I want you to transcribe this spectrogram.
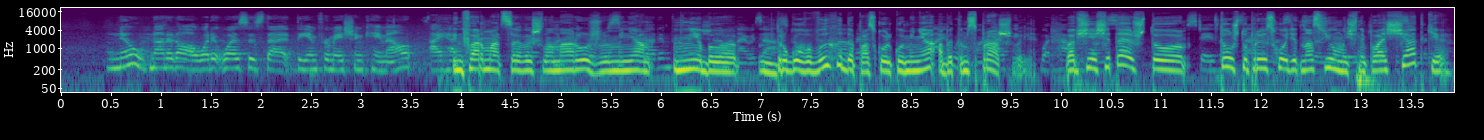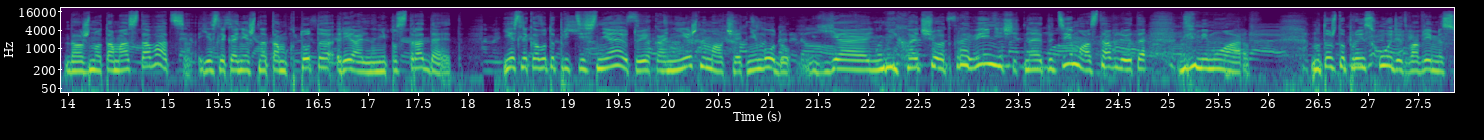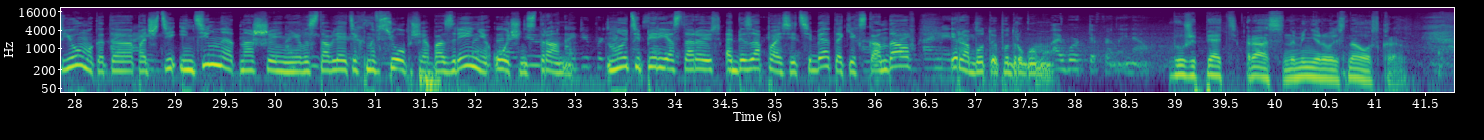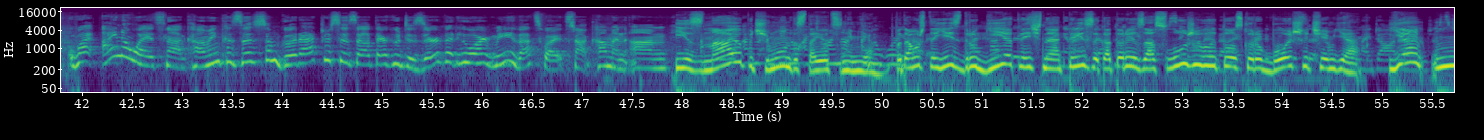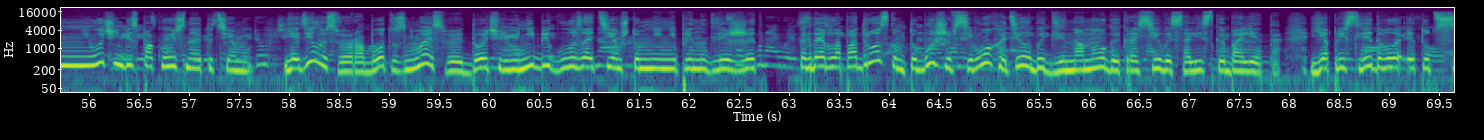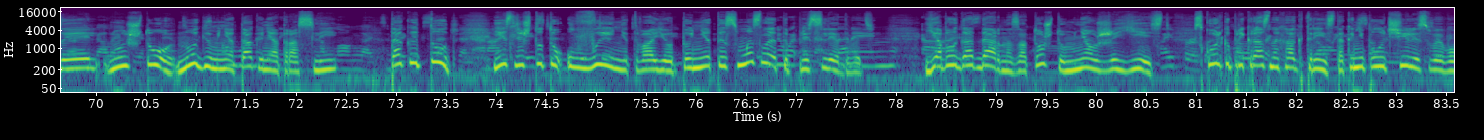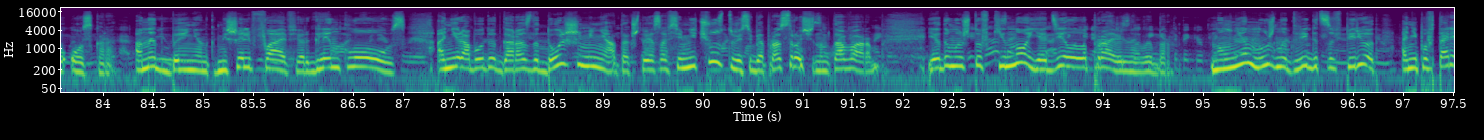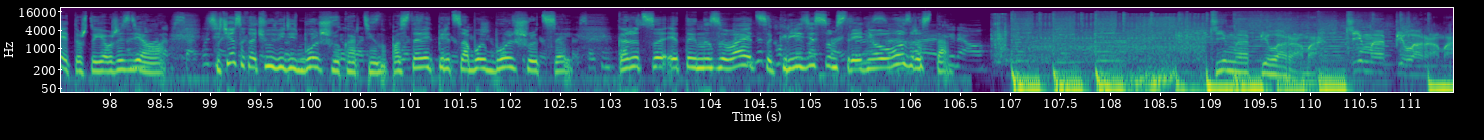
Информация вышла наружу, у меня не было другого выхода, поскольку меня об этом спрашивали. Вообще, я считаю, что то, что происходит на съемочной площадке, должно там и оставаться, если, конечно, там кто-то реально не пострадает. Если кого-то притесняют, то я, конечно, молчать не буду. Я не хочу откровенничать на эту тему, оставлю это для мемуаров. Но то, что происходит во время съемок, это почти интимные отношения, выставлять их на всеобщее обозрение очень странно. Но теперь я стараюсь обезопасить себя от таких скандалов и работаю по-другому. Вы уже пять раз номинировались на Оскар. Why, I know why it's not coming, because there's some good actresses out there who deserve it, who aren't me. That's why it's not coming. Um, И знаю, почему он достается не мне. Потому что есть другие отличные актрисы, которые заслуживают Оскара больше, чем я. Я не очень беспокоюсь на эту тему. Я делаю свою работу, занимаюсь своей дочерью, не бегу за тем, что мне не принадлежит. Когда я была подростком, то больше всего хотела быть длинноногой, красивой солисткой балета. Я преследовала эту цель. Ну и что? Ноги у меня так и не отросли. Так и тут. Если что-то, увы, не твое, то нет и смысла это преследовать. Я благодарна за то, что у меня уже есть. Сколько прекрасных актрис так и не получили своего Оскара. Аннет Беннинг, Мишель Пфайфер, Глен Клоуз. Они работают гораздо дольше меня, так что я совсем не чувствую себя просроченным товаром. Я думаю, что в кино я делала правильный выбор. Но мне нужно двигаться вперед, а не повторять то, что я уже сделала. Сейчас я хочу увидеть большую картину, поставить перед собой большую цель. Кажется, это и называется кризисом среднего возраста. Кинопилорама. Кинопилорама.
